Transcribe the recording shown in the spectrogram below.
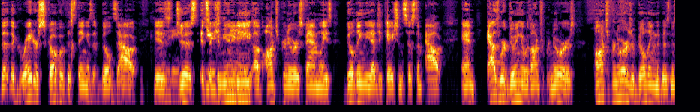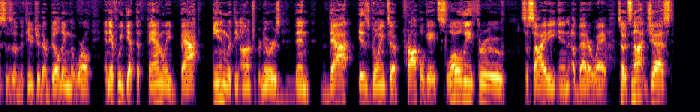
the the greater scope of this thing as it builds out is just it's Huge a community, community. of entrepreneurs, families building the education system out And as we're doing it with entrepreneurs, entrepreneurs are building the businesses of the future. They're building the world. And if we get the family back in with the entrepreneurs, mm-hmm. then that is going to propagate slowly through society in a better way. So it's not just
